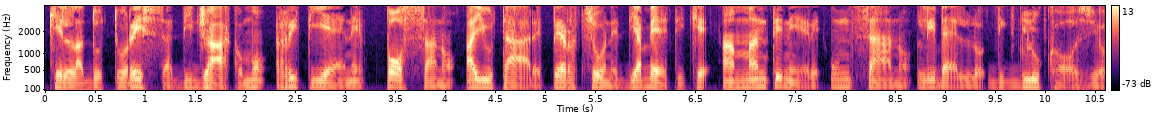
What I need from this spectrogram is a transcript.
che la dottoressa Di Giacomo ritiene possano aiutare persone diabetiche a mantenere un sano livello di glucosio.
